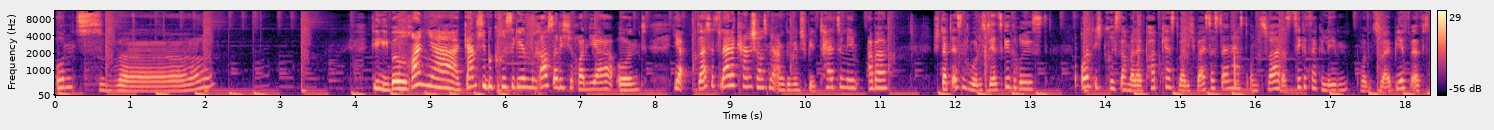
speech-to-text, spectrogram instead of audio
Und zwar die liebe Ronja. Ganz liebe Grüße gehen raus an dich, Ronja. Und ja, du hast jetzt leider keine Chance mehr am Gewinnspiel teilzunehmen, aber stattdessen wurdest du jetzt gegrüßt. Und ich grüße auch mal deinen Podcast, weil ich weiß, dass du einen hast. Und zwar das Zicke-Zacke-Leben von zwei BFFs.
